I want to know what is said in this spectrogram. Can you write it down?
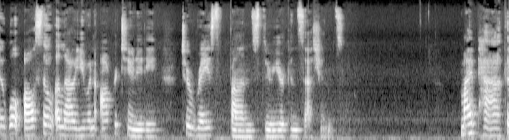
It will also allow you an opportunity to raise funds through your concessions. My path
